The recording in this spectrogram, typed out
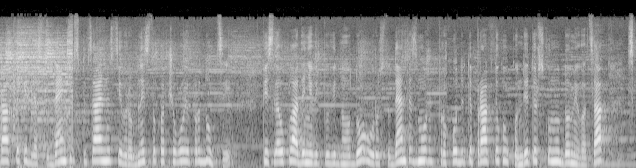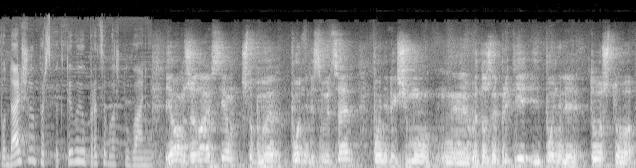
практики для студентів спеціальності виробництва харчової продукції. Після укладення відповідного договору студенти зможуть проходити практику в кондитерському домі Вацак з подальшою перспективою працевлаштування. Я вам желаю всем, чтобы вы поняли свою цель, поняли, к чему э, вы должны прийти и поняли то, что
